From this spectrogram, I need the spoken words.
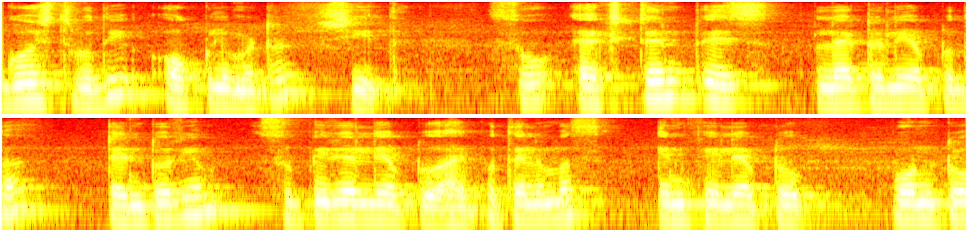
goes through the oculomotor sheath. So extent is laterally up to the tentorium, superiorly up to hypothalamus inferior up to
